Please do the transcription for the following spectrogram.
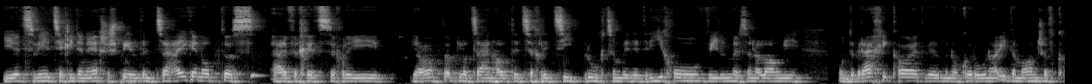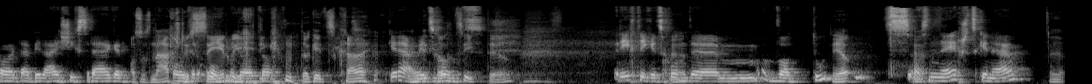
Jetzt wird sich in den nächsten Spielen dann zeigen, ob das einfach jetzt ein bisschen, ja, der Luzern halt jetzt ein bisschen Zeit braucht, um wieder reinzukommen, weil man so eine lange Unterbrechung hat, weil man noch Corona in der Mannschaft hat, auch bei Leistungsträgern. Also das nächste Oder ist sehr man da- wichtig. Da, gibt es keine Genau, jetzt noch kommt's. Zeit. Ja. Richtig, jetzt kommt ähm, Vaduz Ja. als nächstes, genau. Ja.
